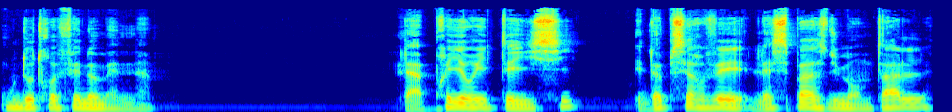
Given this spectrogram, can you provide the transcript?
ou d'autres phénomènes. La priorité ici est d'observer l'espace du mental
